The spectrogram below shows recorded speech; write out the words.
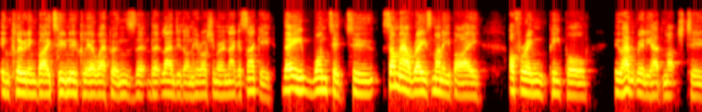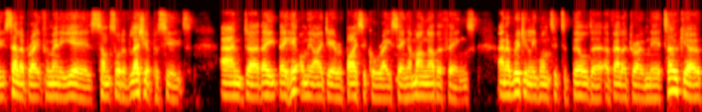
including by two nuclear weapons that, that landed on Hiroshima and Nagasaki. They wanted to somehow raise money by offering people who hadn't really had much to celebrate for many years some sort of leisure pursuit. And uh, they, they hit on the idea of bicycle racing, among other things, and originally wanted to build a, a velodrome near Tokyo.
